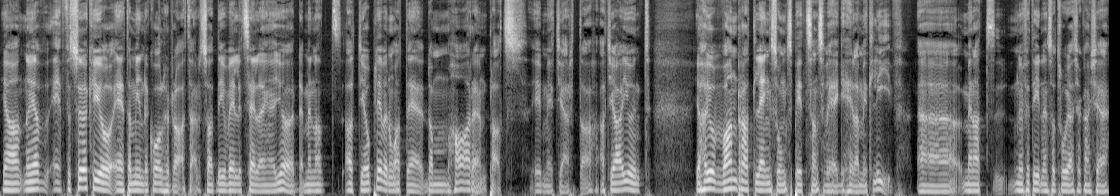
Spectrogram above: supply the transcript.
Ja, när jag eh, försöker ju äta mindre kolhydrater så att det är väldigt sällan jag gör det men att, att jag upplever nog att det, de har en plats i mitt hjärta. Att jag är ju inte... Jag har ju vandrat längs ugnspizzans väg hela mitt liv. Eh, men att nu för tiden så tror jag att jag kanske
